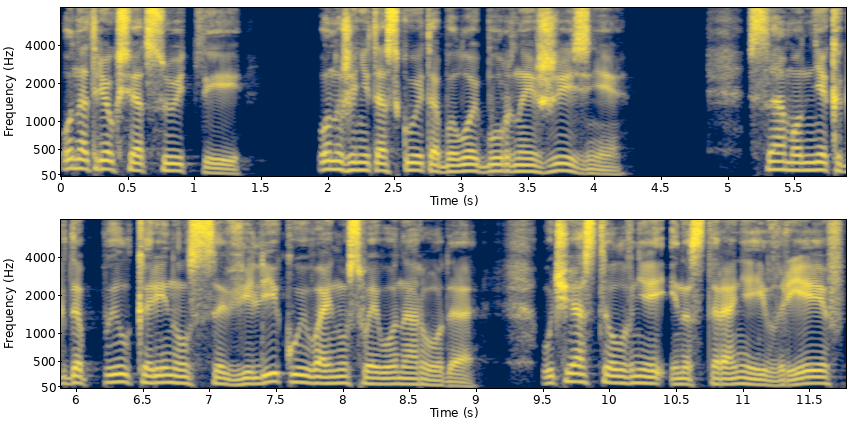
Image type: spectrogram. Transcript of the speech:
Он отрекся от суеты, он уже не тоскует о былой бурной жизни. Сам он некогда пылко ринулся в великую войну своего народа, участвовал в ней и на стороне евреев,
